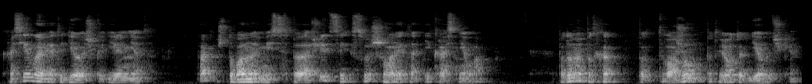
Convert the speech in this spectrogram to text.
красивая эта девочка или нет. Так, чтобы она вместе с продавщицей слышала это и краснела. Потом я подхо- подвожу Патриота к девочке.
